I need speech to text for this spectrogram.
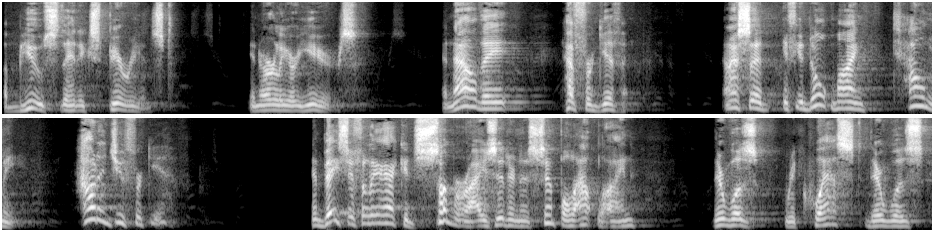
abuse they had experienced in earlier years. And now they have forgiven. And I said, if you don't mind, tell me, how did you forgive? And basically, I could summarize it in a simple outline. There was request, there was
